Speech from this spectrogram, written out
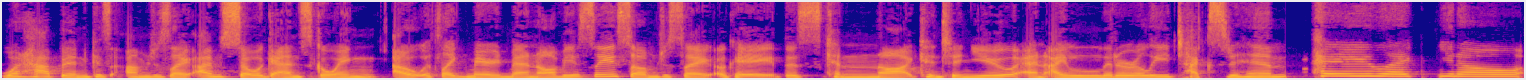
what happened? Because I'm just like, I'm so against going out with like married men, obviously. So I'm just like, okay, this cannot continue. And I literally texted him, hey, like, you know,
